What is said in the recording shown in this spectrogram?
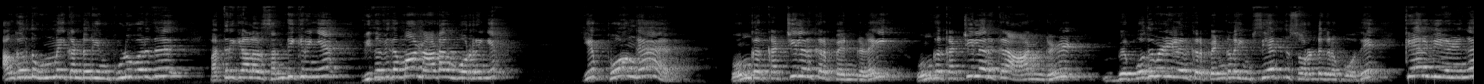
அங்கிருந்து உண்மை கண்டறியும் குழு வருது பத்திரிகையாளர் சந்திக்கிறீங்க விதவிதமா நாடகம் போடுறீங்க. ஏ போங்க. உங்க கட்சியில இருக்கிற பெண்களை உங்க கட்சியில இருக்கிற ஆண்கள் பொது வழியில இருக்கிற பெண்களையும் சேர்த்து சுரண்டுகிற போது கேள்வி எழுங்க.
